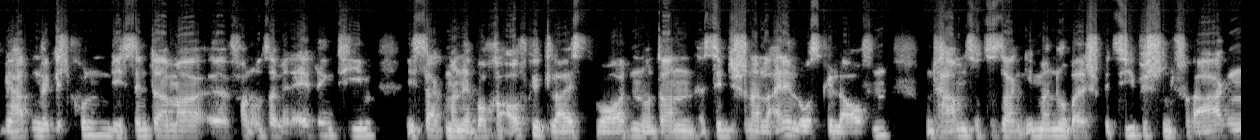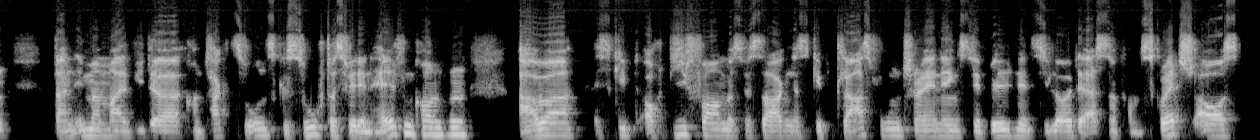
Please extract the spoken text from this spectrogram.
wir hatten wirklich Kunden, die sind da mal äh, von unserem Enabling-Team, ich sag mal, eine Woche aufgegleist worden und dann sind die schon alleine losgelaufen und haben sozusagen immer nur bei spezifischen Fragen dann immer mal wieder Kontakt zu uns gesucht, dass wir denen helfen konnten. Aber es gibt auch die Form, dass wir sagen, es gibt Classroom-Trainings. Wir bilden jetzt die Leute erst mal vom Scratch aus,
